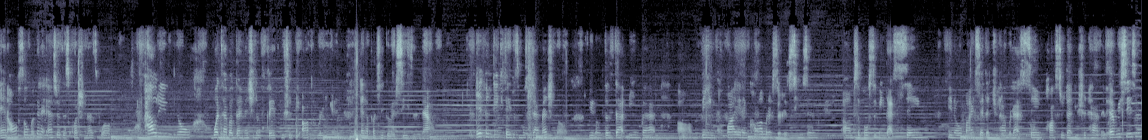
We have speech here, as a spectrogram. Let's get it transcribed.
and also, we're going to answer this question as well. How do you know what type of dimension of faith you should be operating in in a particular season? Now, if indeed faith is multidimensional, you know, does that mean that um, being quiet and calm in a certain season um, supposed to be that same you know mindset that you have or that same posture that you should have in every season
